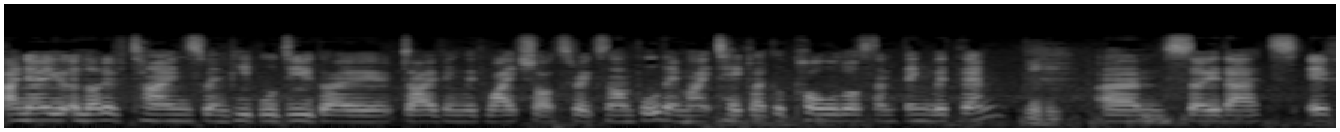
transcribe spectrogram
I know a lot of times when people do go diving with white sharks, for example, they might take like a pole or something with them, um, so that if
